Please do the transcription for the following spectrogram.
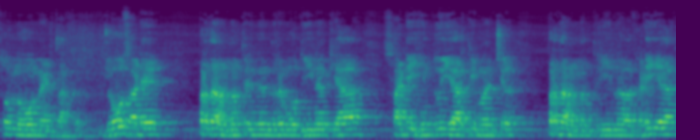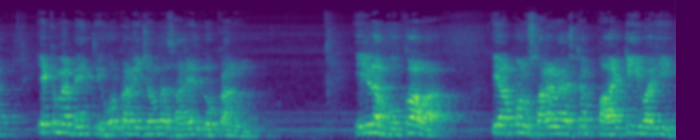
ਤੋਂ 9 ਮਿੰਟ ਤੱਕ। ਜੋ ਸਾਡੇ ਪ੍ਰਧਾਨ ਮੰਤਰੀ ਨਰਿੰਦਰ ਮੋਦੀ ਨੇ ਕਿਹਾ, ਸਾਡੀ ਹਿੰਦੂ ਯਾਰਤੀ ਮੰਚ ਪ੍ਰਧਾਨ ਮੰਤਰੀ ਨਾਲ ਖੜੀ ਆ। ਇੱਕ ਮੈਂ ਬੇਨਤੀ ਹੋਰ ਕਰਨੀ ਚਾਹੁੰਦਾ ਸਾਰੇ ਲੋਕਾਂ ਨੂੰ। ਇਹ ਜਿਹੜਾ ਮੌਕਾ ਵਾ, ਇਹ ਆਪਾਂ ਨੂੰ ਸਾਰਿਆਂ ਨੂੰ ਇਸ ਟਾਈਮ ਪਾਰਟੀ ਵਾਜ਼ੀ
